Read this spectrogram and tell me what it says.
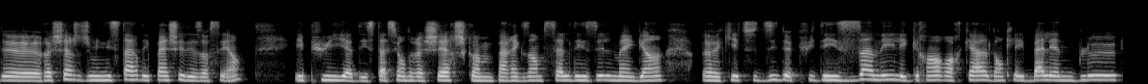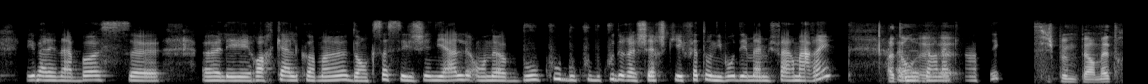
de recherche du ministère des Pêches et des Océans. Et puis, il y a des stations de recherche comme par exemple celle des îles Mingan euh, qui étudie depuis des années les grands rorquals, donc les baleines bleues, les baleines à bosse, euh, euh, les rorquals communs. Donc ça, c'est génial. On a beaucoup, beaucoup, beaucoup de recherches qui est faite au niveau des mammifères marins Attends, dans l'Atlantique. Si je peux me permettre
